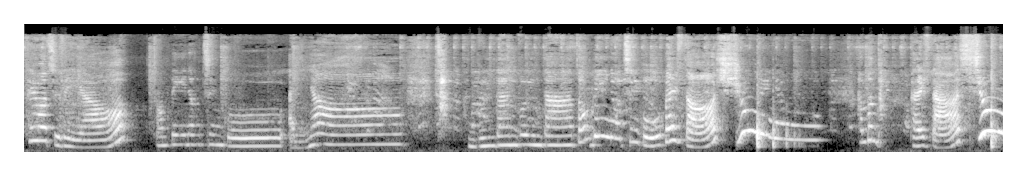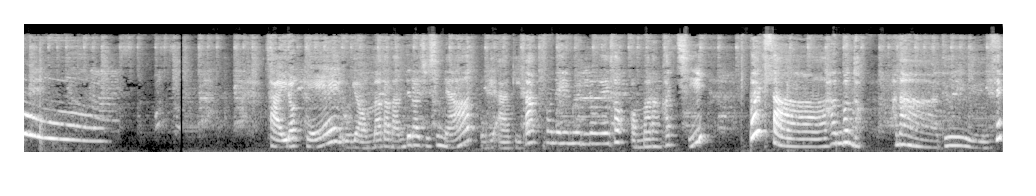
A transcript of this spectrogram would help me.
세워주세요. 점핑 인형 친구, 안녕. 자, 안 보인다, 안 보인다. 점핑 인형 친구, 발사, 슈! 한 번 더, 발사, 슈! 자, 이렇게 우리 엄마가 만들어주시면 우리 아기가 손의 힘을 이용해서 엄마랑 같이 발사! 한 번 더. 하나, 둘, 셋.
